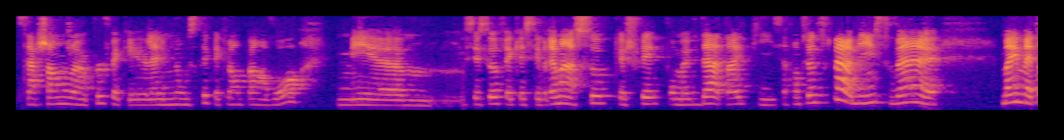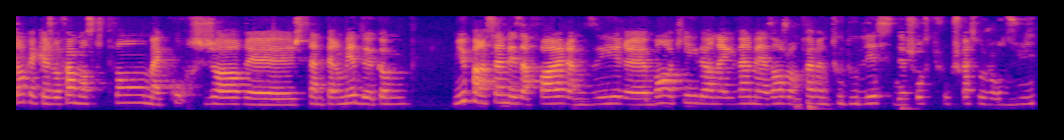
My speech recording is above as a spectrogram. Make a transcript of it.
ça change un peu, fait que la luminosité fait que là, on peut en voir. Mais euh, c'est ça, fait que c'est vraiment ça que je fais pour me vider la tête, puis ça fonctionne super bien. Souvent, euh, même mettons quand je vais faire mon ski de fond, ma course, genre, euh, ça me permet de comme mieux penser à mes affaires, à me dire euh, bon ok là en arrivant à la maison, je vais me faire une to-do list de choses qu'il faut que je fasse aujourd'hui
